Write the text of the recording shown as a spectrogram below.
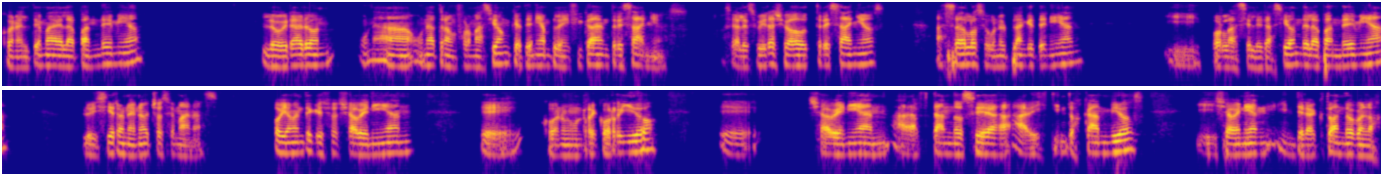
con el tema de la pandemia, lograron una, una transformación que tenían planificada en tres años. O sea, les hubiera llevado tres años hacerlo según el plan que tenían y por la aceleración de la pandemia lo hicieron en ocho semanas. Obviamente que ellos ya venían eh, con un recorrido, eh, ya venían adaptándose a, distintos cambios y ya venían interactuando con los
